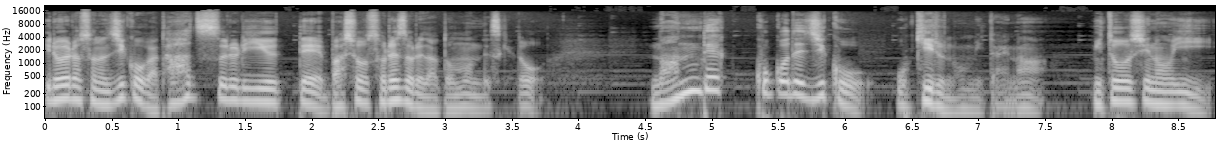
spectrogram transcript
いろいろその事故が多発する理由って場所それぞれだと思うんですけど、なんでここで事故起きるのみたいな、見通しのいい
